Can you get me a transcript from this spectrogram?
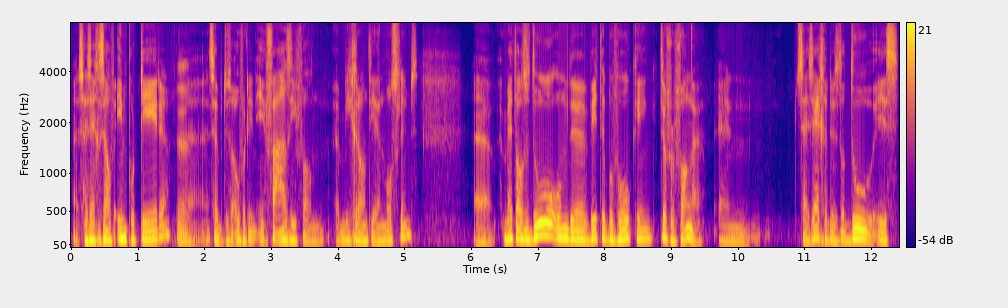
Eh, zij zeggen zelf importeren. Ja. Eh, ze hebben het dus over een invasie van eh, migranten en moslims. Eh, met als doel om de witte bevolking te vervangen. En zij zeggen dus dat doel is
